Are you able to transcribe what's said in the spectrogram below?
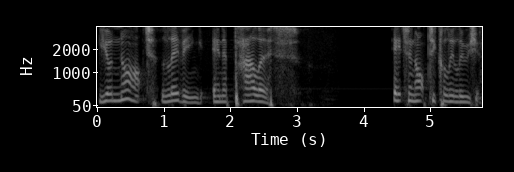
You're not living in a palace, it's an optical illusion.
